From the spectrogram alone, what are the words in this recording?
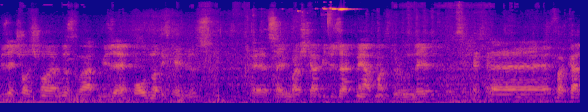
Müze çalışmalarımız var, müze olmadık henüz. Ee, Sayın Başkan bir düzeltme yapmak durumundayım. Ee, fakat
